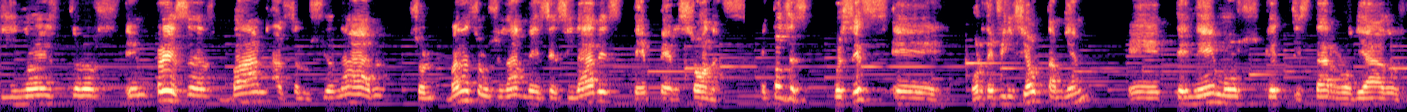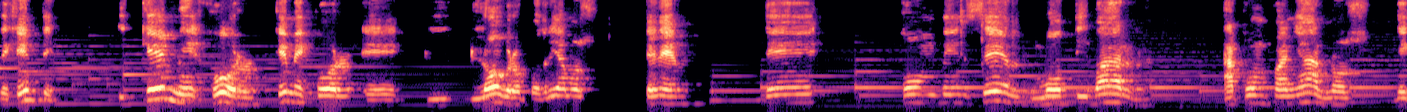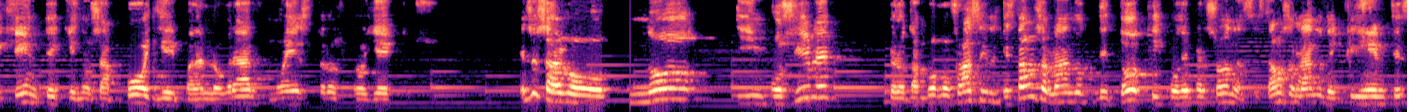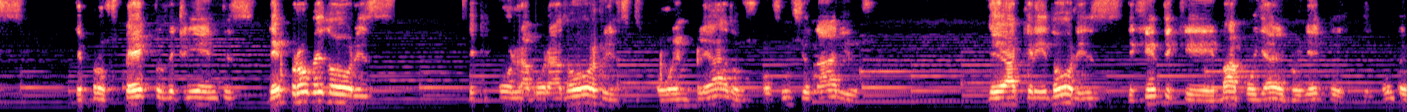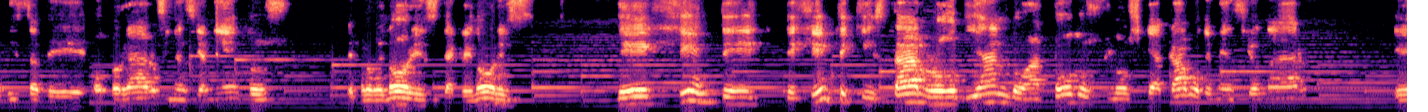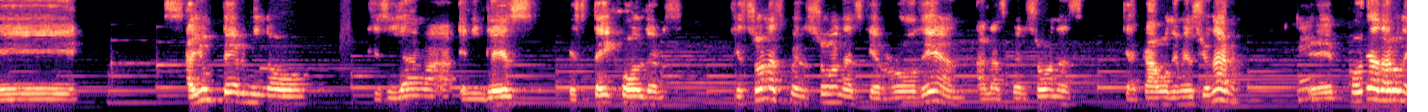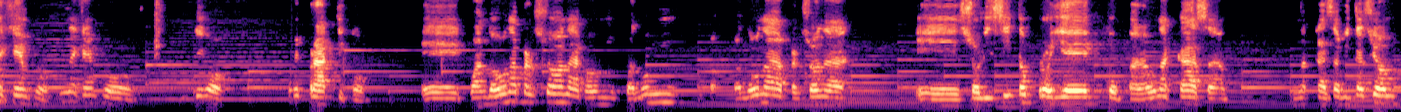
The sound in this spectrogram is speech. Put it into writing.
y nuestras empresas van a solucionar van a solucionar necesidades de personas. Entonces, pues es, eh, por definición también, eh, tenemos que estar rodeados de gente. Y qué mejor, qué mejor eh, logro podríamos tener de convencer, motivar, acompañarnos de gente que nos apoye para lograr nuestros proyectos. Eso es algo no imposible, pero tampoco fácil. Estamos hablando de todo tipo de personas. Estamos hablando de clientes, de prospectos de clientes, de proveedores, de colaboradores o empleados o funcionarios, de acreedores, de gente que va a apoyar el proyecto desde el punto de vista de otorgar financiamientos, de proveedores, de acreedores, de gente, de gente que está rodeando a todos los que acabo de mencionar. Eh, hay un término que se llama en inglés stakeholders, que son las personas que rodean a las personas que acabo de mencionar. Eh, podría dar un ejemplo, un ejemplo, digo, muy práctico. Eh, cuando una persona, cuando un cuando una persona eh, solicita un proyecto para una casa, una casa habitación,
